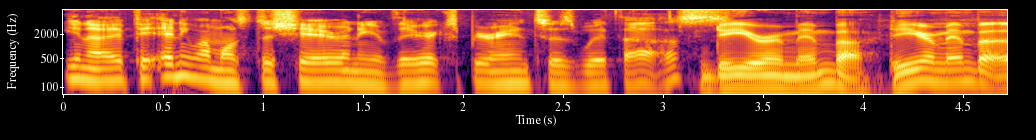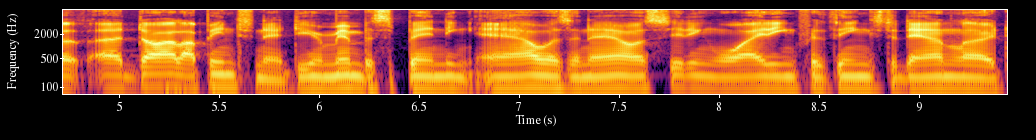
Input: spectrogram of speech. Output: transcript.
you know, if anyone wants to share any of their experiences with us, Do you remember? Do you remember uh, dial-up internet? Do you remember spending hours and hours sitting waiting for things to download,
